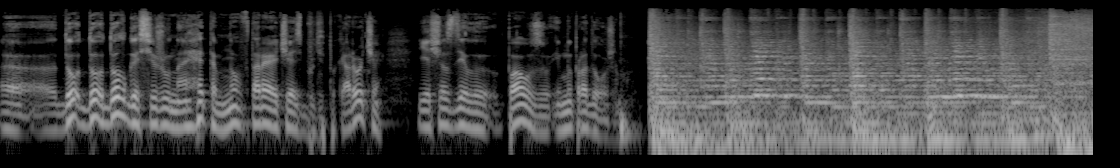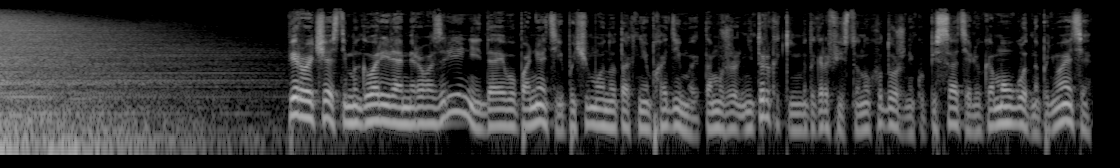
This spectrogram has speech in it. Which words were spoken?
э, до, до, долго сижу на этом, но вторая часть будет покороче. Я сейчас сделаю паузу, и мы продолжим. В первой части мы говорили о мировоззрении, да, его понятии, почему оно так необходимо. Там уже не только кинематографисту, но художнику, писателю, кому угодно, понимаете?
